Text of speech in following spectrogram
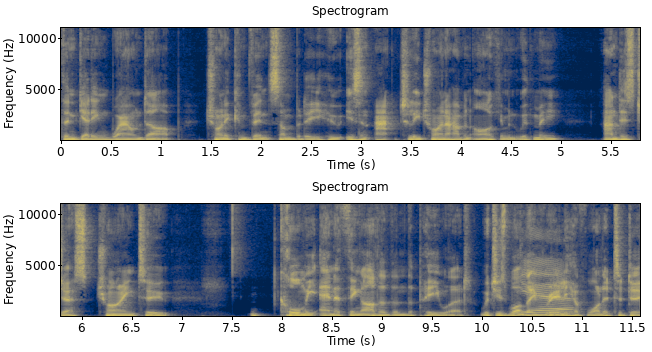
than getting wound up trying to convince somebody who isn't actually trying to have an argument with me and is just trying to call me anything other than the p word, which is what yeah. they really have wanted to do.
